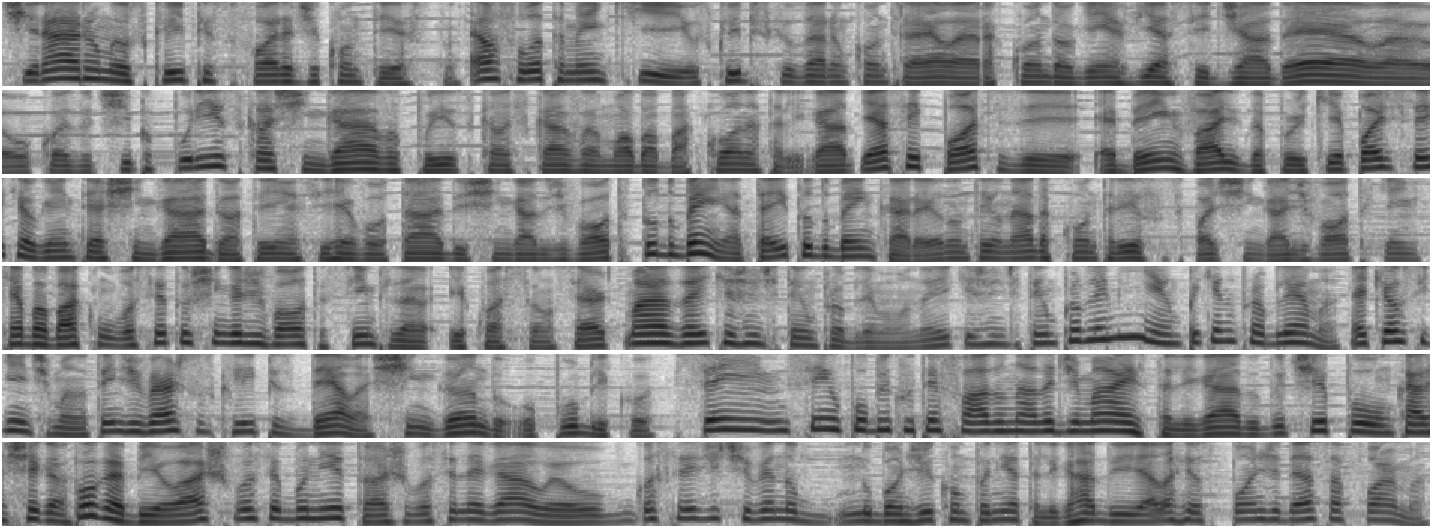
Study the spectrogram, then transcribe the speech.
Tiraram meus clipes fora de contexto. Ela falou também que os clipes que usaram contra ela era quando alguém havia assediado ela ou coisa do tipo, por isso que ela xingava, por isso que ela ficava mó babacona, tá ligado? E essa hipótese é bem válida porque pode ser que alguém tenha xingado, ela tenha se revoltado e xingado de volta, tudo bem, até aí tudo bem, cara. Eu não tenho nada contra isso. Você pode xingar de volta. Quem quer babar com você, tu xinga de volta. Simples a equação, certo? Mas aí que a gente tem um problema, mano. Aí que a gente tem um probleminha, um pequeno problema. É que é o seguinte, mano. Tem diversos clipes dela xingando o público sem, sem o público ter falado nada demais, tá ligado? Do tipo, um cara chega, pô, Gabi, eu acho você bonito, eu acho você legal, eu gostaria de te ver no, no Bom Dia e Companhia, tá ligado? E ela responde dessa forma.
